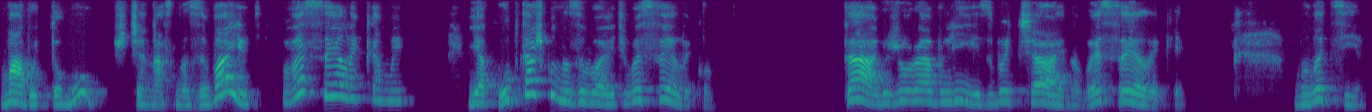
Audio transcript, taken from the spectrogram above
мабуть, тому, що нас називають веселиками. Яку пташку називають веселиком? Так, журавлі, звичайно, веселики. Молодці.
